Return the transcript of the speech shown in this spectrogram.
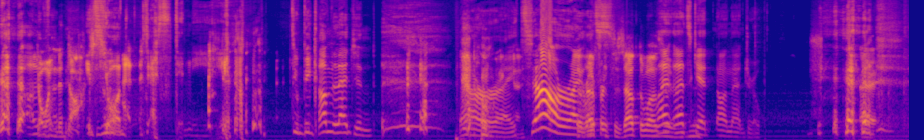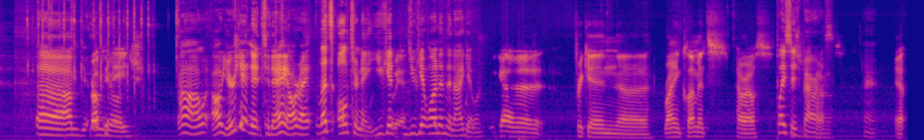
Go in the dark. It's your destiny to become legend. All right. All right. The reference is out the wazoo. Let, us get on that drope. Alright. Uh, I'm, g- I'm going. Age. Oh, oh, you're getting it today. All right. Let's alternate. You get Oh, yeah. you get one, and then I get one. We got uh, freaking uh, Ryan Clements Powerhouse. PlayStation Powerhouse. All right. Yep.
